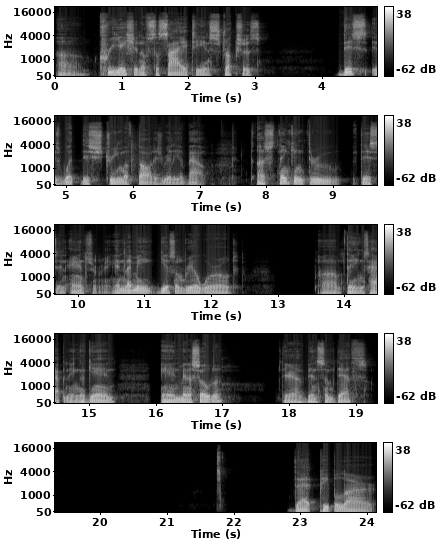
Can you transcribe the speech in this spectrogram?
uh, creation of society and structures. This is what this stream of thought is really about. Us thinking through this and answering. And let me give some real world um, things happening. Again, in Minnesota, there have been some deaths that people are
